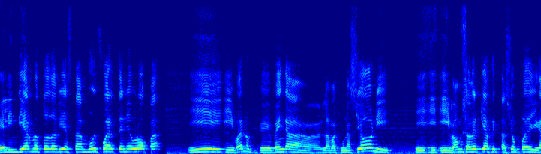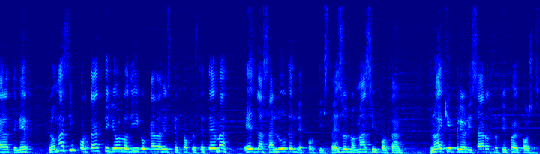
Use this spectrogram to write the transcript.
el invierno todavía está muy fuerte en Europa y, bueno, que venga la vacunación y, y, vamos a ver qué afectación puede llegar a tener. Lo más importante, yo lo digo cada vez que toco este tema, es la salud del deportista. Eso es lo más importante. No hay que priorizar otro tipo de cosas.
